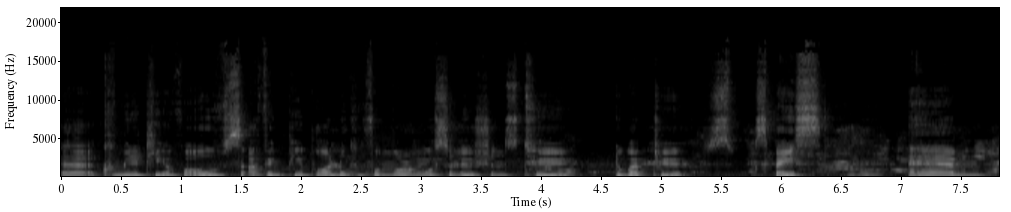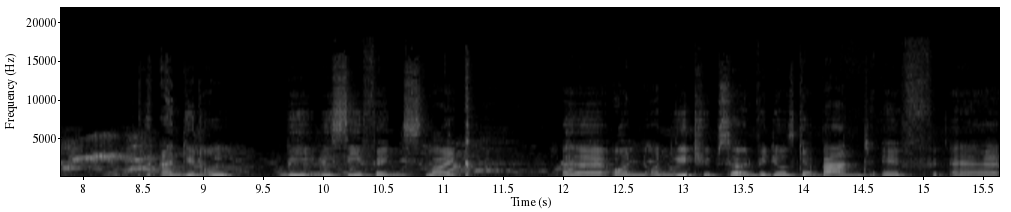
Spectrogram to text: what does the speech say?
uh, community evolves, I think people are looking for more and more solutions to the Web two s- space, um, and you know we we see things like. Uh, on on YouTube, certain videos get banned if uh,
